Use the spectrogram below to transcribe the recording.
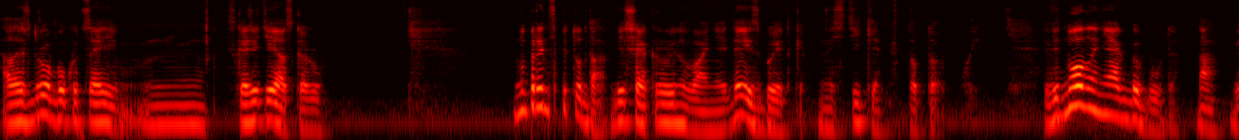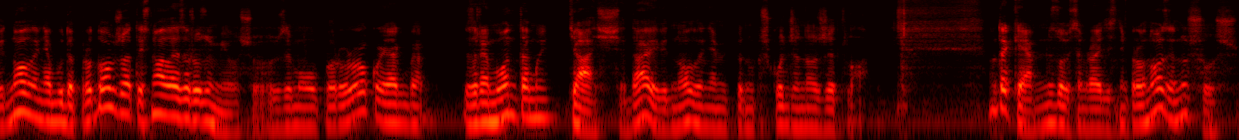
Але з другого боку, цей, скажіть, я скажу. Ну, в принципі, то да. Більше як руйнування. Йде і збитки. Не стільки. Тобто, ой. Відновлення якби буде. Да, відновлення буде продовжуватись, ну але зрозуміло, що в зимову пору року якби з ремонтами тяжче, да, і відновленням пошкодженого житла. Ну таке, не зовсім радісні прогнози. Ну що ж,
